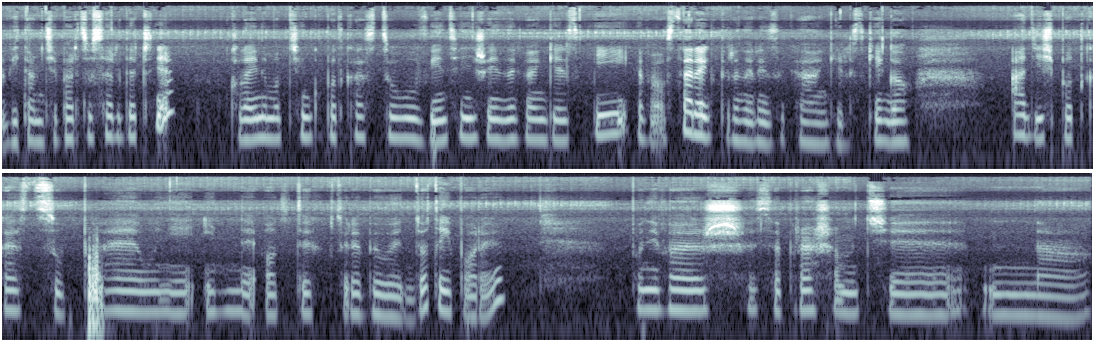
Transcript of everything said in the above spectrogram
Witam Cię bardzo serdecznie w kolejnym odcinku podcastu Więcej niż język angielski. Ewa Ostarek, trener języka angielskiego. A dziś podcast zupełnie inny od tych, które były do tej pory, ponieważ zapraszam Cię na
